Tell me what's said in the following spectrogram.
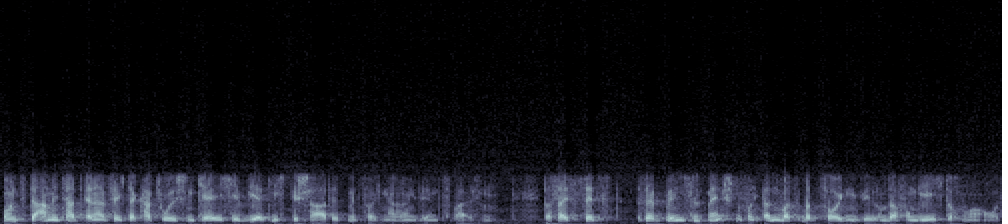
Und damit hat er natürlich der katholischen Kirche wirklich geschadet mit solchen Herangehensweisen. Das heißt, selbst, selbst wenn ich Menschen von irgendwas überzeugen will, und davon gehe ich doch mal aus,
